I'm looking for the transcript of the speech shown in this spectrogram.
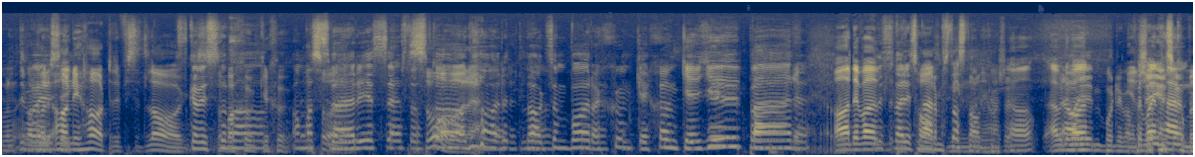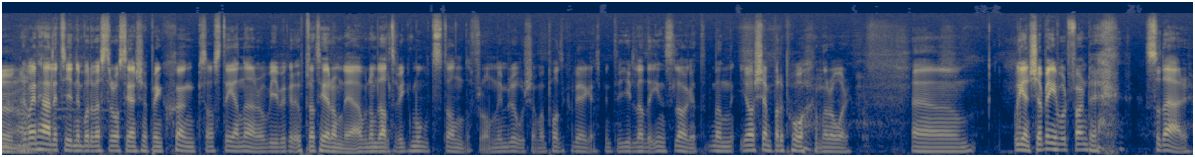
Nej, det var har, har ni hört att det finns ett lag Ska vi som bara sjunker, sjunker? om att. Sveriges sämsta stad har ett lag som bara sjunker, sjunker djupare? Ja, det var... Eller Sveriges närmsta stad kanske? Ja, ja, men det Ja, var... det borde det vara. Det var, en här, det var en härlig tid när både Västerås och Enköping sjönk som stenar och vi brukade uppdatera om det även om det alltid fick motstånd från min bror som var poddkollega som inte gillade inslaget. Men jag kämpade på några år. Ehm, och Enköping är fortfarande sådär.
